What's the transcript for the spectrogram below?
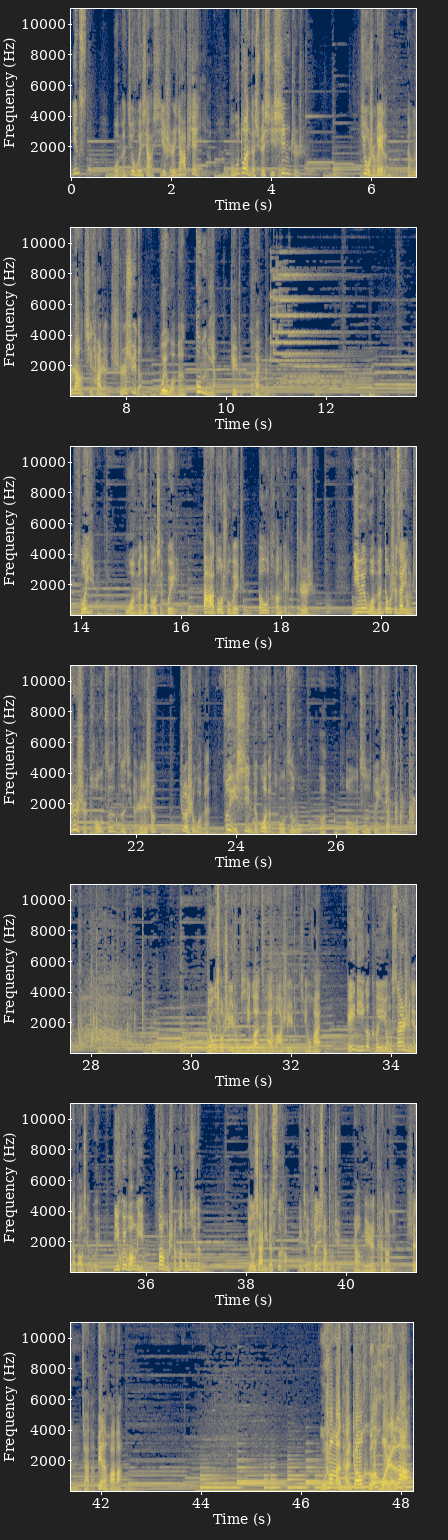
因此，我们就会像吸食鸦片一样，不断的学习新知识，就是为了能让其他人持续的为我们供养这种快感。所以，我们的保险柜里，大多数位置都腾给了知识。因为我们都是在用知识投资自己的人生，这是我们最信得过的投资物和投资对象。优秀是一种习惯，才华是一种情怀。给你一个可以用三十年的保险柜，你会往里放什么东西呢？留下你的思考，并且分享出去，让别人看到你身家的变化吧。无双漫谈招合伙人啦！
